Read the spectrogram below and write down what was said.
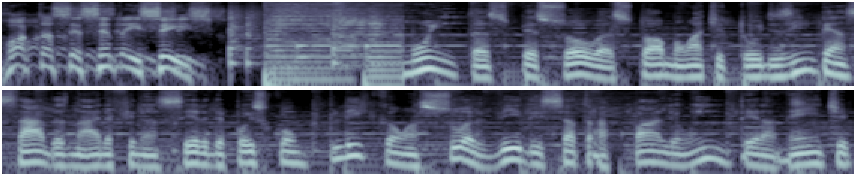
Rota 66. Muitas pessoas tomam atitudes impensadas na área financeira e depois complicam a sua vida e se atrapalham inteiramente.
